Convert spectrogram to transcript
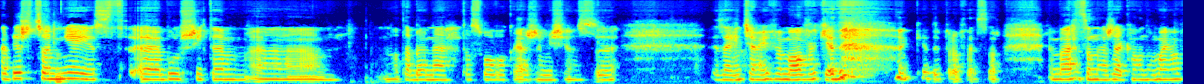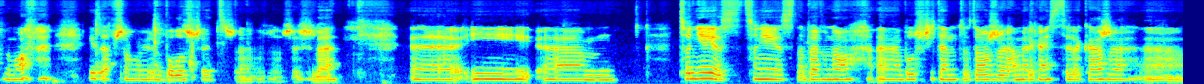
A wiesz co nie jest e, bullshitem? E, notabene to słowo kojarzy mi się z zajęciami wymowy, kiedy, kiedy profesor bardzo narzekał na moją wymowę i zawsze mówił bullshit, że, że źle. E, I um, co nie jest, co nie jest na pewno e, bullshitem, to to, że amerykańscy lekarze, e,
